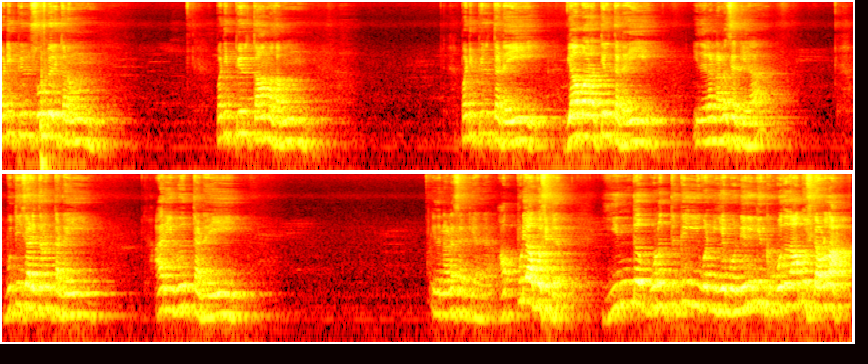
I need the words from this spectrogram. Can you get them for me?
படிப்பில் சோம்பேறித்தனம் படிப்பில் தாமதம் படிப்பில் தடை வியாபாரத்தில் தடை. இதெல்லாம் நல்ல சேர்க்கையா? புத்திசாலித்தனம் தடை. அறிவு தடை. இது நல்ல சேர்க்கையாங்க. அப்படி ஆப்போசிட் இந்த குணத்துக்கு இவன் இவன் நெருங்கி இருக்கும் போது ஆப்போசிட் அவ்வளோதான்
